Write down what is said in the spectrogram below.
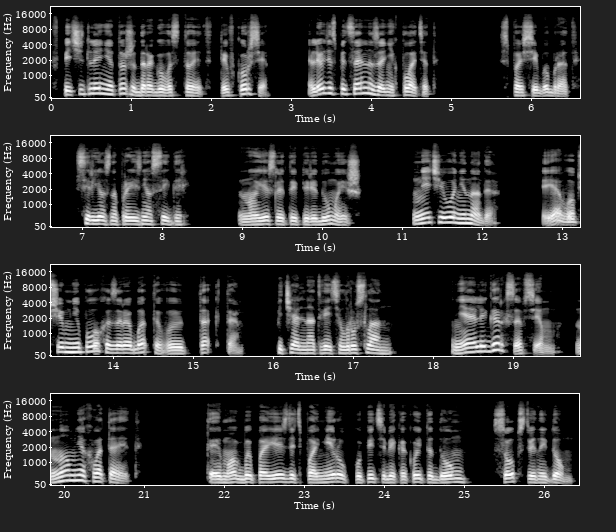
Впечатление тоже дорогого стоит, ты в курсе? Люди специально за них платят. «Спасибо, брат», — серьезно произнес Игорь. «Но если ты передумаешь...» «Ничего не надо. Я, в общем, неплохо зарабатываю так-то», — печально ответил Руслан. «Не олигарх совсем, но мне хватает. Ты мог бы поездить по миру, купить себе какой-то дом, собственный дом,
